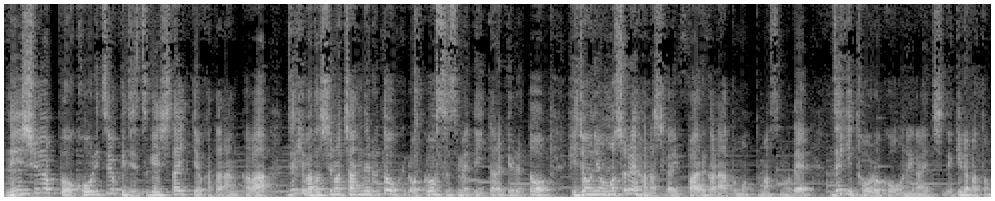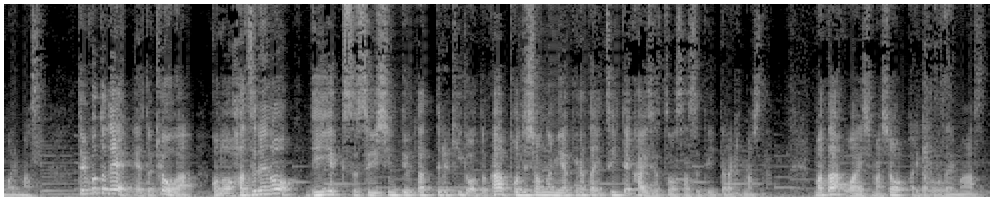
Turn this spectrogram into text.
年収アップを効率よく実現したいっていう方なんかはぜひ私のチャンネル登録を進めていただけると非常に面白い話がいっぱいあるかなと思ってますのでぜひ登録をお願いできればと思います。ということで、えっと、今日はこの外れの DX 推進って歌ってる企業とかポジションの見分け方について解説をさせていただきました。またお会いしましょう。ありがとうございます。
